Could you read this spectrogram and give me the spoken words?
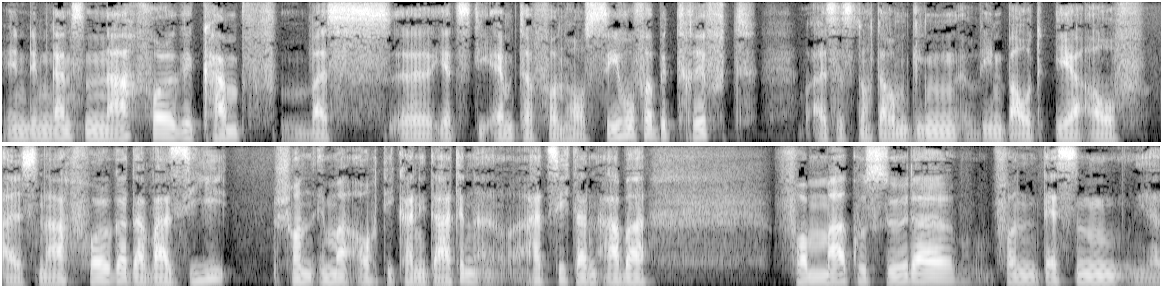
in dem ganzen Nachfolgekampf, was äh, jetzt die Ämter von Horst Seehofer betrifft, als es noch darum ging, wen baut er auf als Nachfolger, da war sie schon immer auch die Kandidatin, hat sich dann aber vom Markus Söder, von dessen ja,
